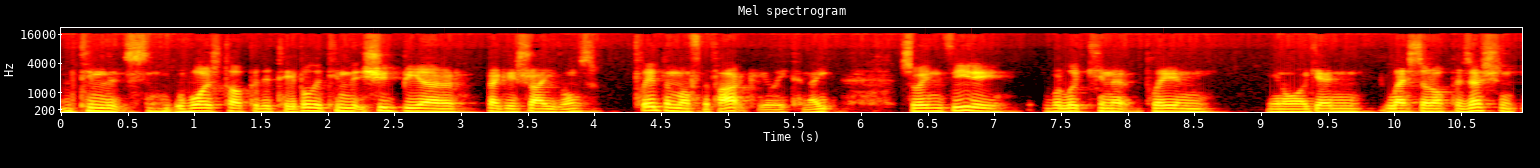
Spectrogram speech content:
the team that was top of the table, the team that should be our biggest rivals. Played them off the park really tonight. So in theory, we're looking at playing, you know, again lesser opposition.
